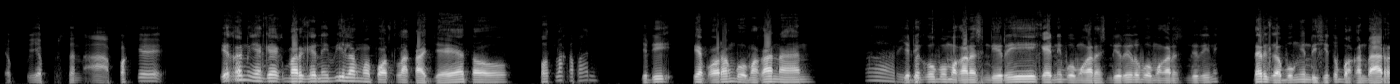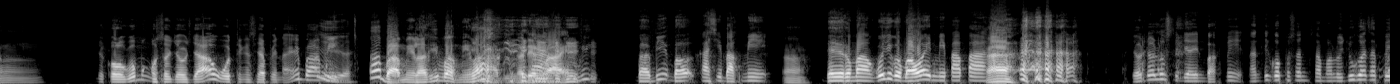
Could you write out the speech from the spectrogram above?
Ya, ya pesan apa kek ya kan yang kayak kemarin Kenny bilang mau potluck aja ya, atau Potluck apaan? jadi tiap orang bawa makanan. Ah, jadi gue bawa makanan sendiri Kenny bawa makanan sendiri lo bawa makanan sendiri nih. Ntar gabungin di situ makan bareng. Ya kalau gue mau nggak usah jauh-jauh tinggal siapin aja bakmi Iya. ah bakmi lagi bakmi lagi nggak ada yang lain Bi. Babi bawa kasih bakmi Ah. dari rumah gue juga bawain mie papa ah Ya udah lu sediain bakmi. Nanti gua pesan sama lu juga tapi.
